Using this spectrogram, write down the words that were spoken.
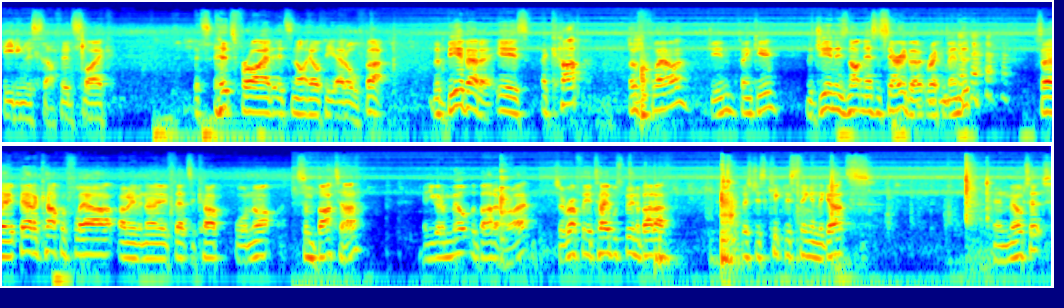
eating this stuff. It's like it's, it's fried, it's not healthy at all. But the beer batter is a cup of gin. flour. Gin, thank you. The gin is not necessary, but recommended. so about a cup of flour. I don't even know if that's a cup or not. Some butter, and you got to melt the butter, right? So roughly a tablespoon of butter. Let's just kick this thing in the guts and melt it.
